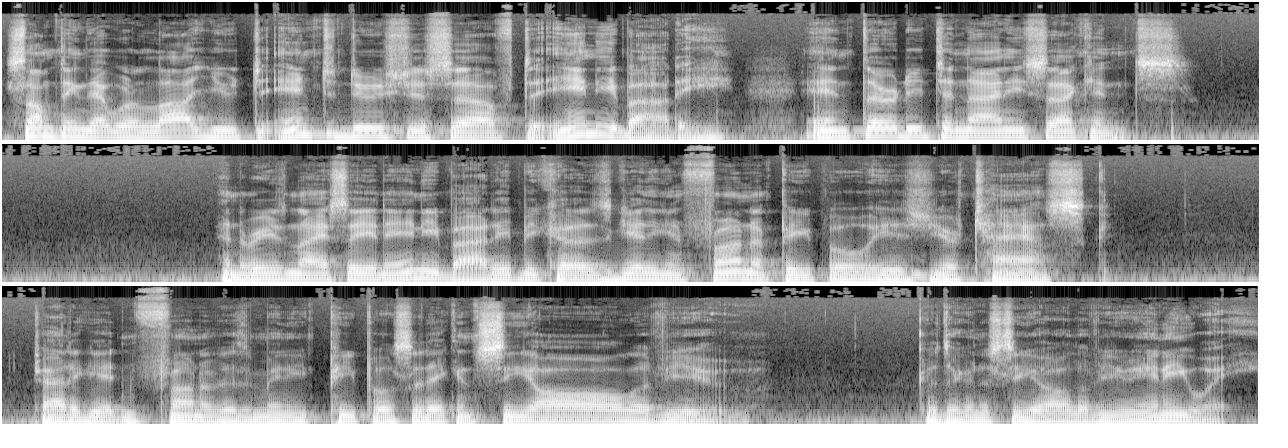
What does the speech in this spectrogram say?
something that will allow you to introduce yourself to anybody in 30 to 90 seconds. And the reason I say to anybody because getting in front of people is your task. Try to get in front of as many people so they can see all of you because they're going to see all of you anyway.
